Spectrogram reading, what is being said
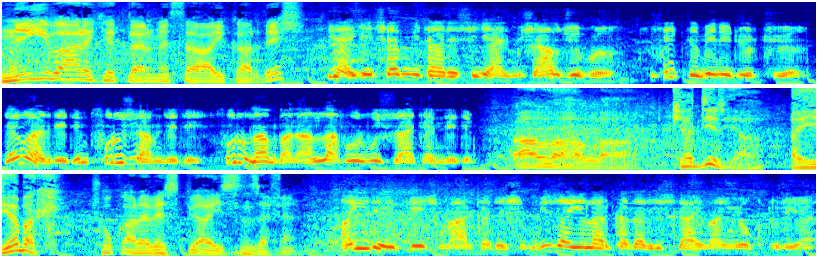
Ne gibi hareketler mesela ay kardeş? Ya geçen bir tanesi gelmiş avcı bu. Tüfekle beni dürtüyor. Ne var dedim vuracağım dedi. Vur ulan bana Allah vurmuş zaten dedim. Allah Allah. Kadir ya ayıya bak. Çok arabesk bir ayısınız efendim. Ayı deyip geçme arkadaşım. Biz ayılar kadar hisli hayvan yoktur ya.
